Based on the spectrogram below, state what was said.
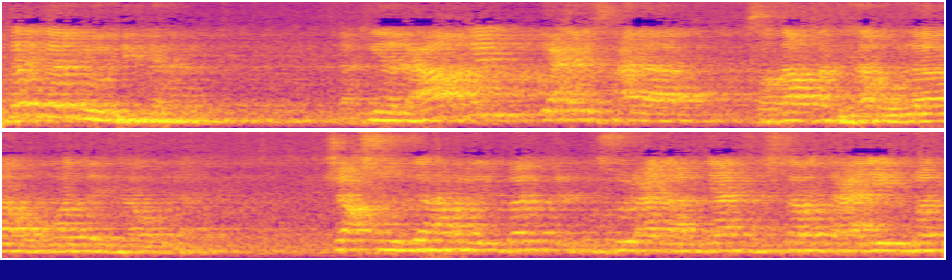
بتلقى اللي يوديك لكن العاقل يحرص على صداقة هؤلاء أو مودة هؤلاء. شخص ذهب للبنك للحصول على الأمجاد فاشترط عليه البنك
